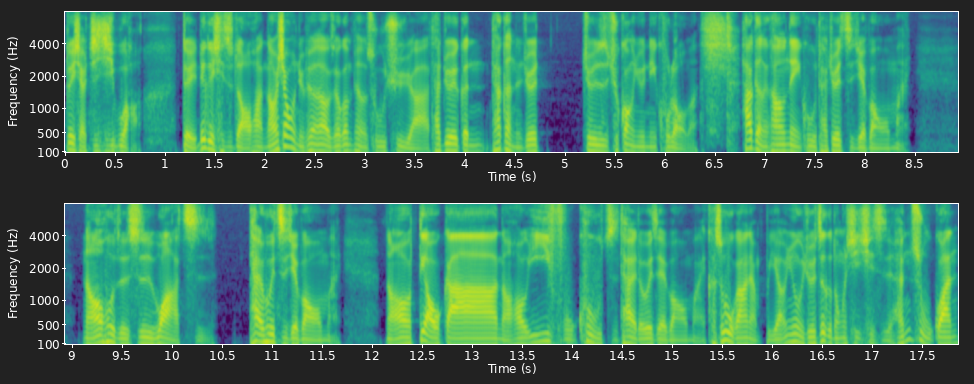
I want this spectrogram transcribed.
对小鸡鸡不好，对那个其实都要换。然后像我女朋友她有时候跟朋友出去啊，她就会跟她可能就会就是去逛 Uniqlo 嘛，她可能看到内裤，她就会直接帮我买。然后或者是袜子，他也会直接帮我买。然后吊嘎，然后衣服、裤子，他也都会直接帮我买。可是我跟他讲不要，因为我觉得这个东西其实很主观，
